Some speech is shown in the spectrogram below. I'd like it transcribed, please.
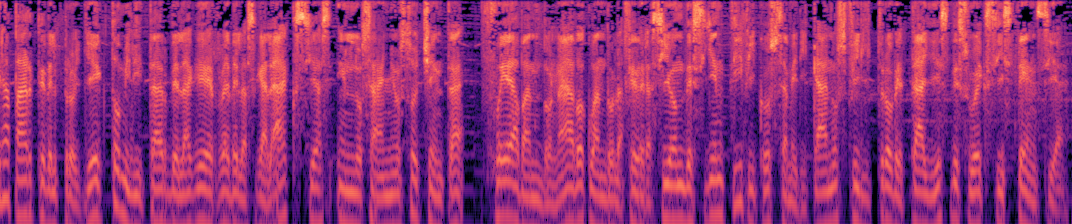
era parte del proyecto militar de la Guerra de las Galaxias en los años 80, fue abandonado cuando la Federación de Científicos Americanos filtró detalles de su existencia.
